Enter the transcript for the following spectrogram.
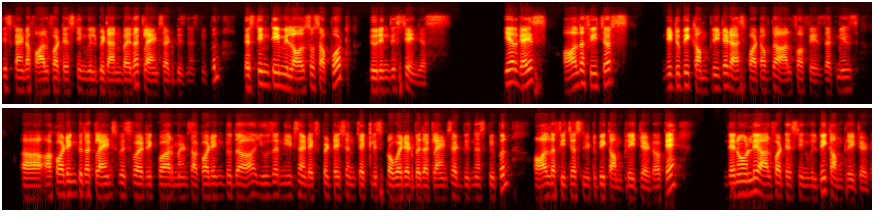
this kind of alpha testing will be done by the client side business people. Testing team will also support during these changes. Here guys, all the features need to be completed as part of the alpha phase. That means uh, according to the client specified requirements, according to the user needs and expectation checklist provided by the client side business people, all the features need to be completed. Okay. Then only alpha testing will be completed.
